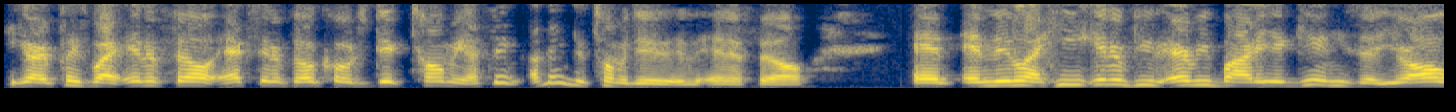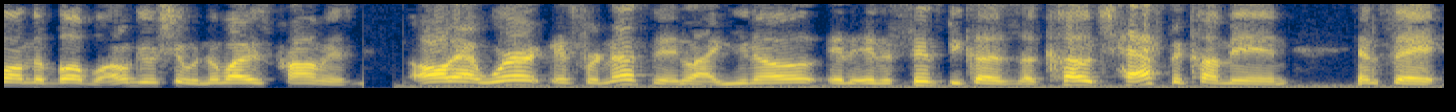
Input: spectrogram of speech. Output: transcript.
He got replaced by NFL, ex NFL coach Dick Tomey. I think, I think Dick Tomey did it in the NFL. And, and then like he interviewed everybody again. He said, you're all on the bubble. I don't give a shit what nobody's promised. All that work is for nothing. Like, you know, in, in a sense, because a coach has to come in and say,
